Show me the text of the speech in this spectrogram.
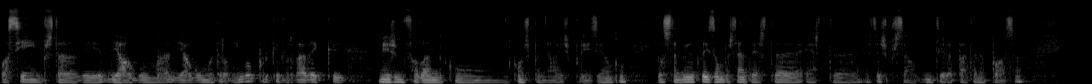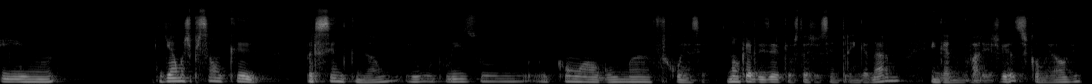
ou se é emprestada de, de, alguma, de alguma outra língua, porque a verdade é que, mesmo falando com, com espanhóis, por exemplo, eles também utilizam bastante esta, esta, esta expressão de meter a pata na poça, e, e é uma expressão que, parecendo que não, eu utilizo eh, com alguma frequência. Não quer dizer que eu esteja sempre a enganar-me, engano-me várias vezes, como é óbvio,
